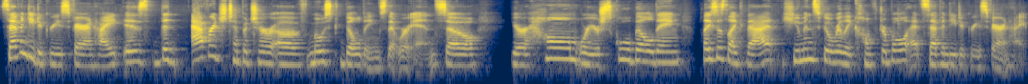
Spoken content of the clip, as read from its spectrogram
70 degrees Fahrenheit is the average temperature of most buildings that we're in. So, your home or your school building, places like that, humans feel really comfortable at 70 degrees Fahrenheit.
